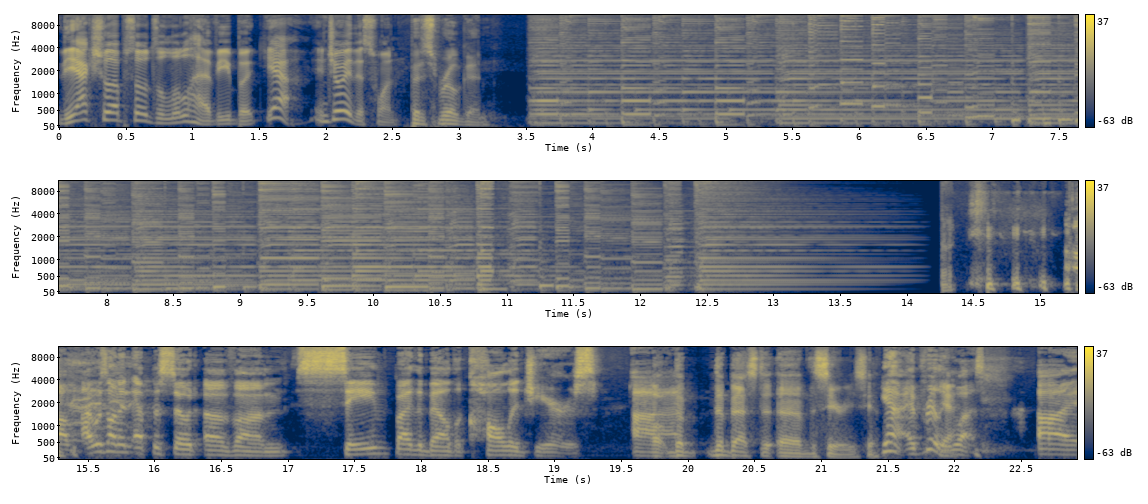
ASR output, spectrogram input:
the actual episode's a little heavy, but yeah, enjoy this one. But it's real good. Was on an episode of um, Saved by the Bell: The College Years. Uh, Oh, the the best of the series, yeah. yeah, it really Yeah. was. Uh,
